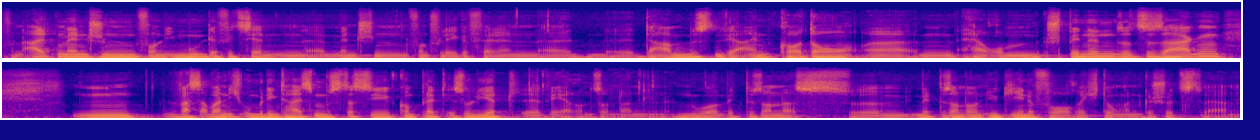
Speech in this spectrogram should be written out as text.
von alten Menschen, von immundefizienten äh, Menschen, von Pflegefällen. Äh, da müssten wir ein Cordon äh, herumspinnen sozusagen. Hm, was aber nicht unbedingt heißen muss, dass sie komplett isoliert äh, wären, sondern nur mit besonders äh, mit besonderen Hygienevorrichtungen geschützt werden.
